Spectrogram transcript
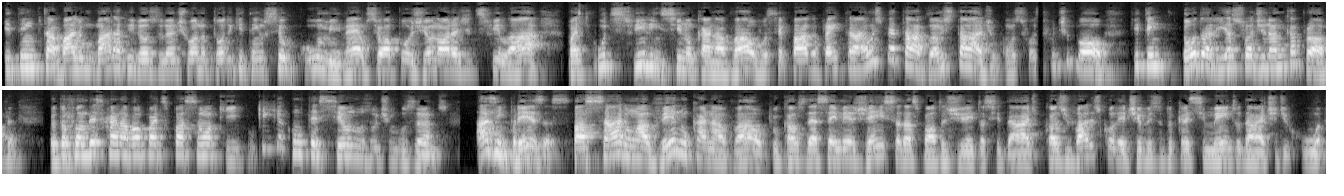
que tem um trabalho maravilhoso durante o ano todo e que tem o seu cume, né, o seu apogeu na hora de desfilar, mas o desfile em si no carnaval, você paga para entrar, é um espetáculo, é um estádio, como se fosse futebol, que tem toda ali a sua dinâmica própria. Eu estou falando desse carnaval participação aqui. O que, que aconteceu nos últimos anos? As empresas passaram a ver no carnaval, por causa dessa emergência das pautas de direito à cidade, por causa de vários coletivos e do crescimento da arte de rua,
